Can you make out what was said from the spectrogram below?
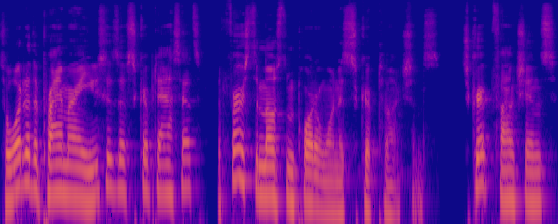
So what are the primary uses of script assets? The first and most important one is script functions. Script functions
